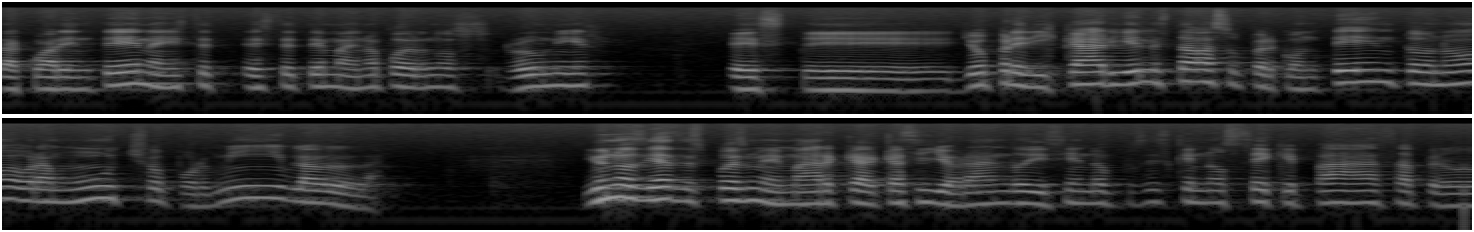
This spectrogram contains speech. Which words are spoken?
la cuarentena y este, este tema de no podernos reunir, este, yo predicar y él estaba súper contento, ¿no? Ora mucho por mí, bla, bla, bla. Y unos días después me marca casi llorando diciendo, pues es que no sé qué pasa, pero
